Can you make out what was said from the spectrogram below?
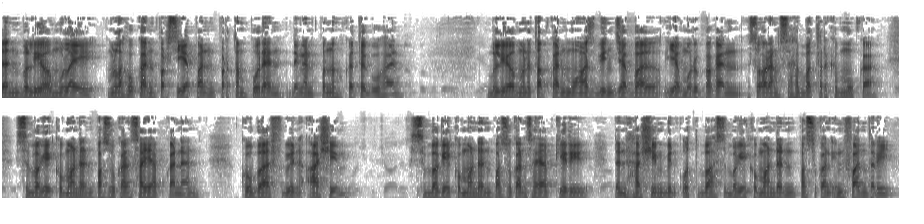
dan beliau mulai melakukan persiapan pertempuran dengan penuh keteguhan. Beliau menetapkan Muaz bin Jabal yang merupakan seorang sahabat terkemuka sebagai komandan pasukan sayap kanan, Kubas bin Ashim sebagai komandan pasukan sayap kiri, dan Hashim bin Utbah sebagai komandan pasukan infanteri.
